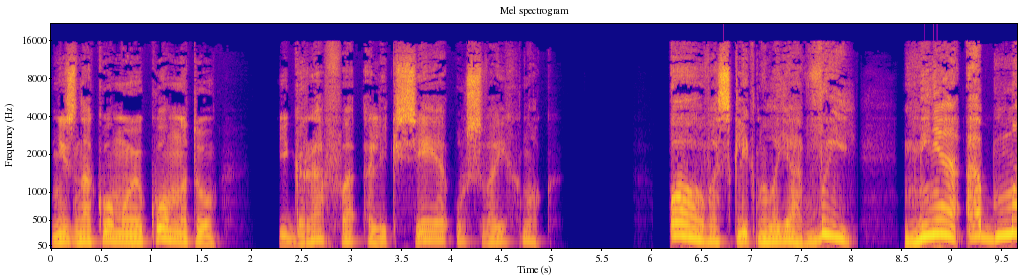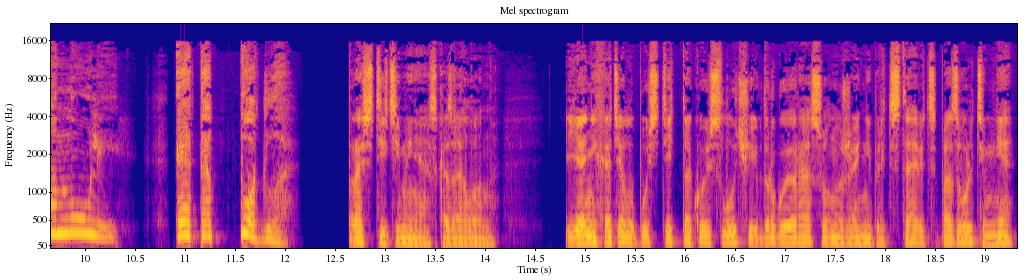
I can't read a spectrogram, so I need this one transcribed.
незнакомую комнату и графа Алексея у своих ног. «О!» — воскликнула я. «Вы! Меня обманули! Это подло!» «Простите меня», — сказал он. «Я не хотел упустить такой случай, в другой раз он уже не представится. Позвольте мне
